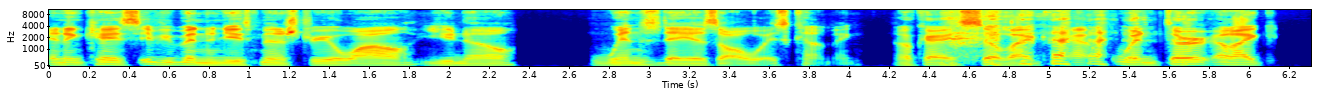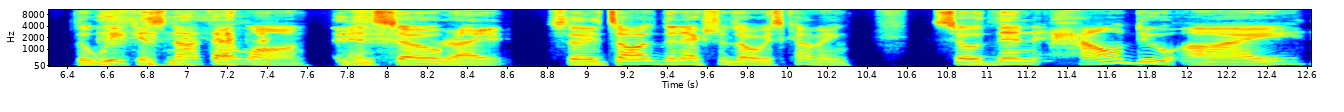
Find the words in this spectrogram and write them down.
And in case if you've been in youth ministry a while, you know Wednesday is always coming. Okay, so like when third, like the week is not that long, and so right, so it's all the next one's always coming. So then, how do I?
